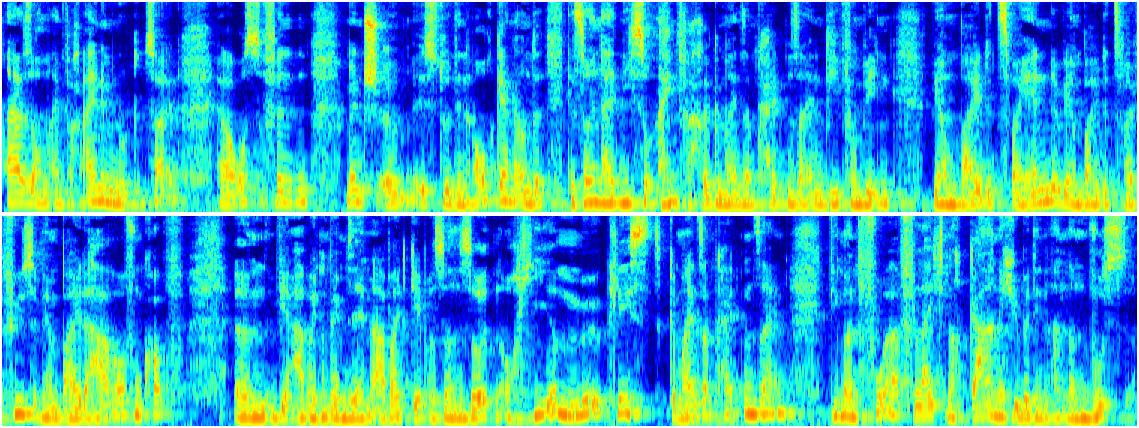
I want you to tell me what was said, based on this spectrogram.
Also haben einfach eine Minute Zeit herauszufinden, Mensch, äh, isst du denn auch gerne? Und das sollen halt nicht so einfache Gemeinsamkeiten sein, wie von wegen, wir haben beide zwei Hände, wir haben beide zwei Füße, wir haben beide Haare auf dem Kopf, ähm, wir arbeiten beim selben Arbeitgeber, sondern sollten auch hier möglichst Gemeinsamkeiten sein, die man vorher vielleicht noch gar nicht über den anderen wusste.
